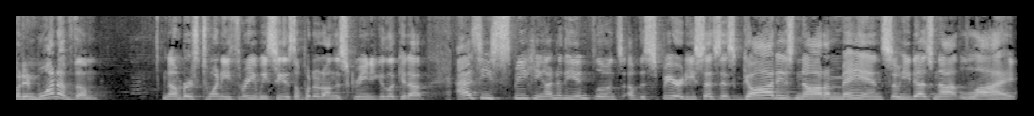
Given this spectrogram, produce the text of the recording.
But in one of them, Numbers 23, we see this. I'll put it on the screen. You can look it up. As he's speaking under the influence of the Spirit, he says this God is not a man, so he does not lie.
